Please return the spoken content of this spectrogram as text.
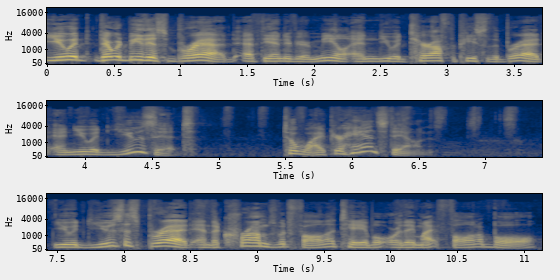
you would, there would be this bread at the end of your meal, and you would tear off the piece of the bread and you would use it to wipe your hands down. You would use this bread, and the crumbs would fall on the table, or they might fall in a bowl.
